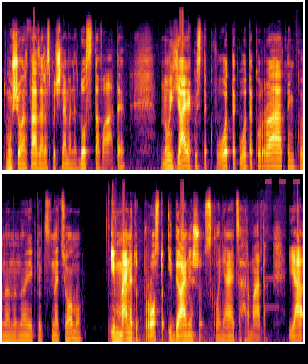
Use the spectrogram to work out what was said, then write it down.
Тому що арта зараз почне мене доставати. Ну, я якось так от, так от, акуратненько, на, на, на, як тут на цьому. І в мене тут просто ідеально, що склоняється гармата. Я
